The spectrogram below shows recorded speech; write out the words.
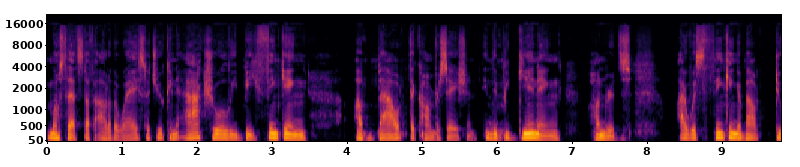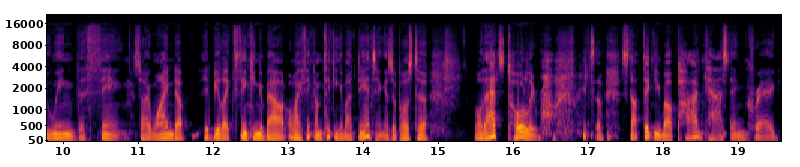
most of that stuff out of the way so that you can actually be thinking about the conversation. In the beginning, hundreds, I was thinking about doing the thing. So I wind up, it'd be like thinking about, oh, I think I'm thinking about dancing as opposed to, well, that's totally wrong. Right? So stop thinking about podcasting, Craig.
